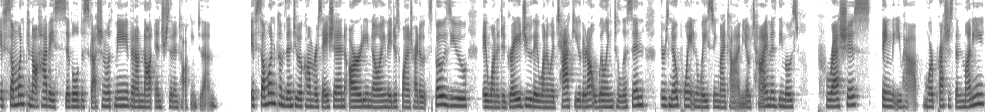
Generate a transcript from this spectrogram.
If someone cannot have a civil discussion with me, then I'm not interested in talking to them if someone comes into a conversation already knowing they just want to try to expose you, they want to degrade you, they want to attack you, they're not willing to listen, there's no point in wasting my time. You know, time is the most precious thing that you have. More precious than money,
